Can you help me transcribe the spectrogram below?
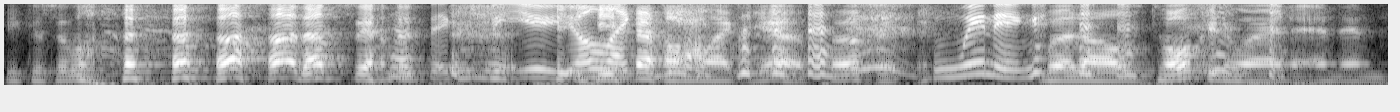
because a lot that sounded Perfect for you. You're like, yeah, yes. I'm like yeah, perfect. Winning. But I was talking to her and, and then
